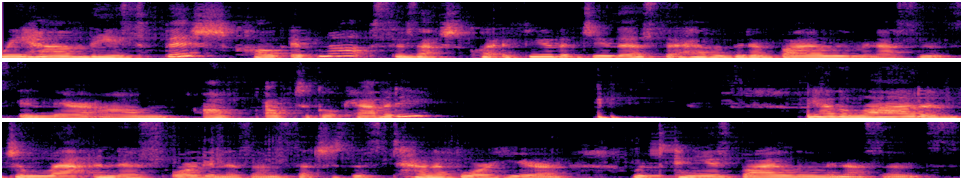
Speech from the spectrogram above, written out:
We have these fish called ipnops. There's actually quite a few that do this that have a bit of bioluminescence in their um, op optical cavity. We have a lot of gelatinous organisms, such as this ctenophore here, which can use bioluminescence.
